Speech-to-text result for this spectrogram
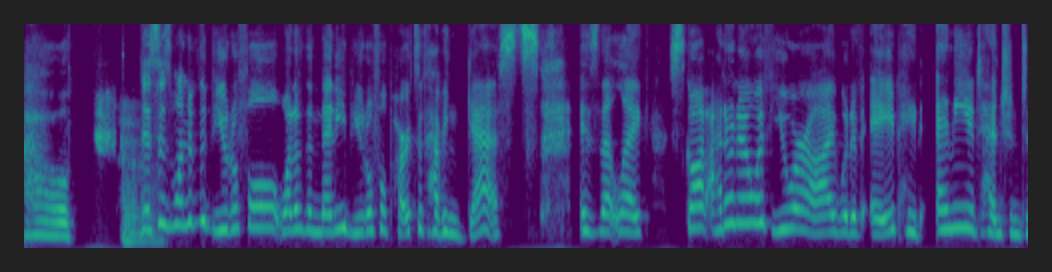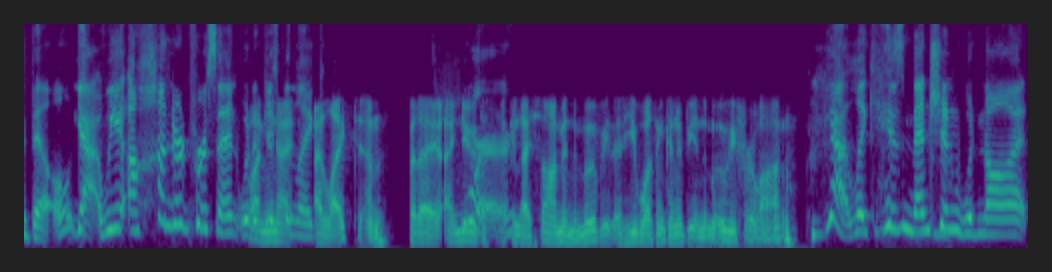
Wow. Uh, This is one of the beautiful, one of the many beautiful parts of having guests is that, like, Scott, I don't know if you or I would have A, paid any attention to Bill. Yeah, we a hundred percent would well, I have mean, just I, been like, I liked him, but I, I knew Sure. the second I saw him in the movie that he wasn't going to be in the movie for long. yeah, like his mention would not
